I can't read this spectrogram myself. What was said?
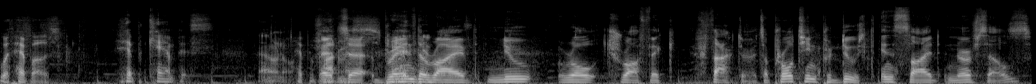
with hippos. Hippocampus. I don't know. Hippopotamus. It's a brain-derived neurotrophic factor. It's a protein produced inside nerve cells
